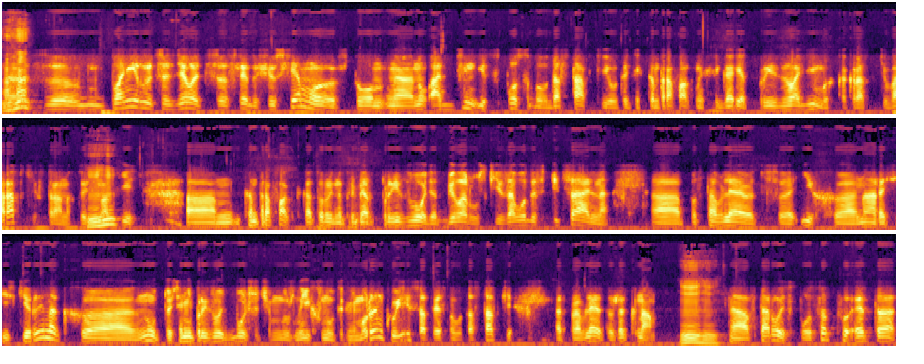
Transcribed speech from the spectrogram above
Ага. Э, планируется сделать следующую схему, что э, ну, один из способов доставки вот этих контрафактных сигарет, производимых как раз-таки в арабских странах, то есть mm у нас есть э, контрафакт, который, например, производят белорусские заводы специально э, поставляют их на российский рынок, э, ну, то есть они производят больше, чем нужно их внутреннему рынку, и, соответственно, вот остатки отправляют уже к нам. А, второй способ – это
